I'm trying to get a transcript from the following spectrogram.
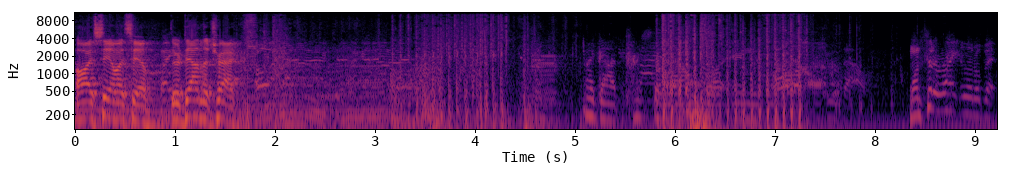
Oh, I see him. I see him. They're down the track. Oh, I got out. I got press the down button. One to the right a little bit.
